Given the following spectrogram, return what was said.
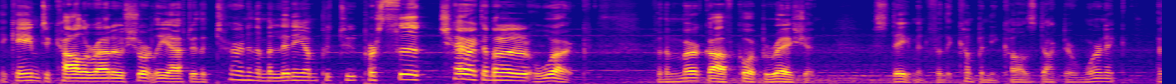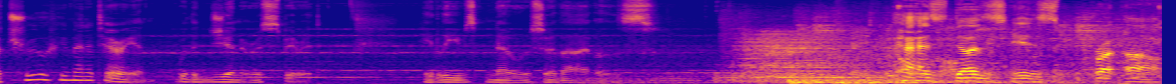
He came to Colorado shortly after the turn of the millennium to pursue charitable work for the Murkoff Corporation. A statement for the company calls Dr. Wernick a true humanitarian with a generous spirit. He leaves no survivors. As does his pro- oh.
